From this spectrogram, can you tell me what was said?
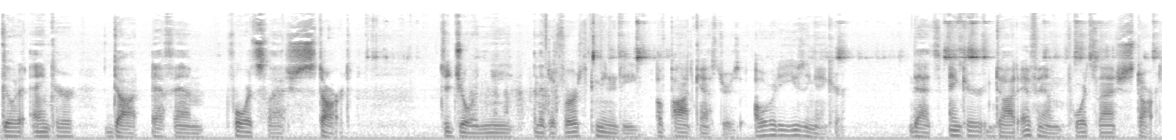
go to anchor.fm forward slash start to join me and the diverse community of podcasters already using Anchor. That's anchor.fm forward slash start.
